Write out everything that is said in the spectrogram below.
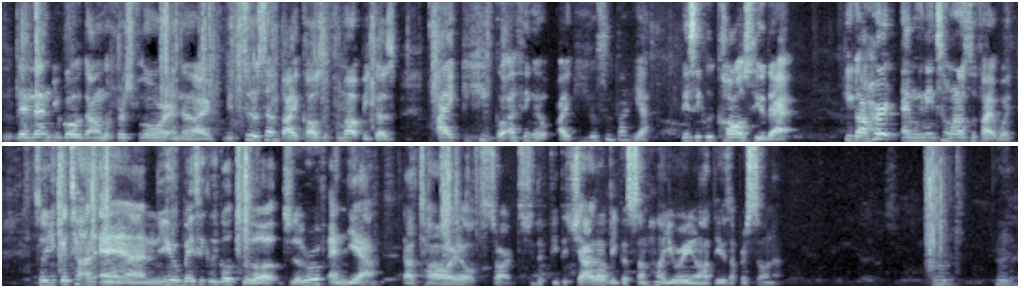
and then you go down the first floor, and then, like, Mitsuru Senpai calls you from up because Akihiko, I think, Akihiko Senpai, yeah, basically calls you that he got hurt and we need someone else to fight with. So Yuka-tan and you basically go to the to the roof, and yeah, that's how it all starts. You defeat the shadow because somehow you already know how to use a persona. Hmm.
